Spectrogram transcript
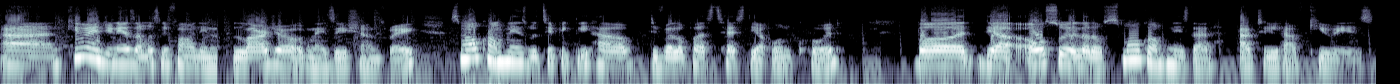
And QA engineers are mostly found in larger organizations, right? Small companies will typically have developers test their own code but there are also a lot of small companies that actually have QAs.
